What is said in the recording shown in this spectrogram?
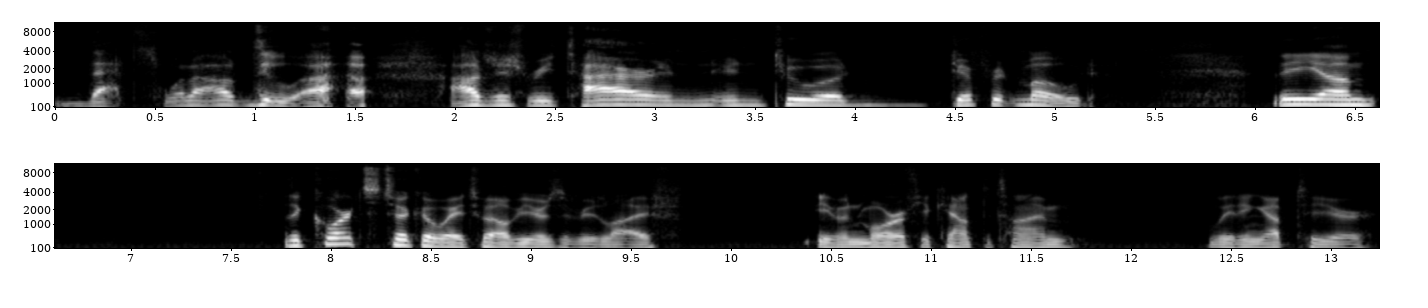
that's what I'll do. I, I'll just retire in, into a different mode. The um, the courts took away 12 years of your life, even more if you count the time leading up to your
